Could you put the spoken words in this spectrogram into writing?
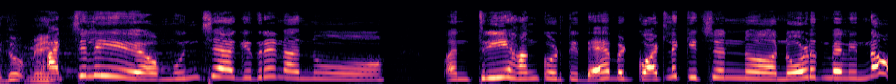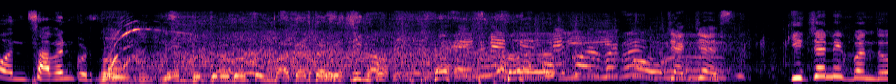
ಇದು ಆಕ್ಚುಲಿ ಮುಂಚೆ ಆಗಿದ್ರೆ ನಾನು ಒಂದ್ ತ್ರೀ ಹಂಗ್ ಕೊಡ್ತಿದ್ದೆ ಬಟ್ ಕ್ವಾಟ್ಲೆ ಕಿಚನ್ ನೋಡಿದ್ಮೇಲಿಂದ ಒಂದ್ ಸೆವೆನ್ ಕೊಡ್ತೀನಿ ಏನ್ ಬಂದಿರೋದು ಅಂತ ಹಿಂಗ್ ಮಾತಾಡ್ತಾ ಇದ್ದೀನಿ ಜಡ್ಜಸ್ ಕಿಚನ್ ಬಂದು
